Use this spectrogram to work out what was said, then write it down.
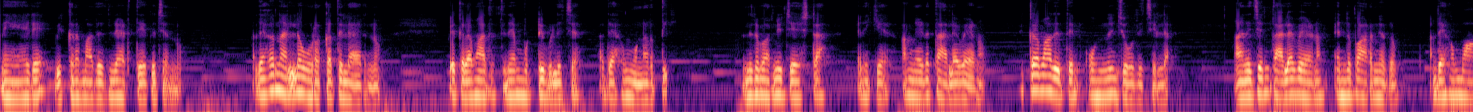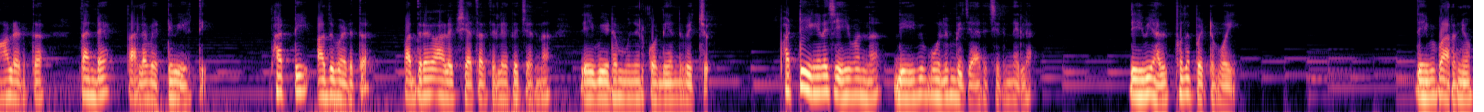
നേരെ വിക്രമാദിത്യന്റെ അടുത്തേക്ക് ചെന്നു. അദ്ദേഹം നല്ല ഉറക്കത്തിലായിരുന്നു. വിക്രമാദിത്യനെ മുട്ടി വിളിച്ച് അദ്ദേഹം ഉണർത്തി. എന്നിട്ട് പറഞ്ഞു ജ്യേഷ്ഠ എനിക്ക് അങ്ങയുടെ തല വേണം. വിക്രമാദിത്യൻ ഒന്നും ചോദിച്ചില്ല. അനുജൻ തല വേണം എന്ന് പറഞ്ഞതും അദ്ദേഹം വാളെടുത്ത് തന്റെ തല വെട്ടി വീഴ്ത്തി. ഭട്ടി അതുമെടുത്ത് ഭദ്രകാളി ക്ഷേത്രത്തിലേക്ക് ചെന്ന് ദേവിയുടെ മുന്നിൽ കൊണ്ടുവന്ന് വെച്ചു. ഭട്ടി ഇങ്ങനെ ചെയ്യുമെന്ന് ദേവി പോലും വിചാരിച്ചിരുന്നില്ല. ദേവി അത്ഭുതപ്പെട്ടു പോയി ദേവി പറഞ്ഞു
